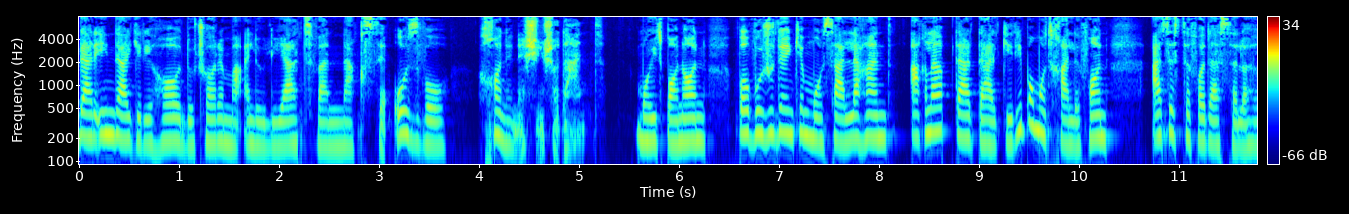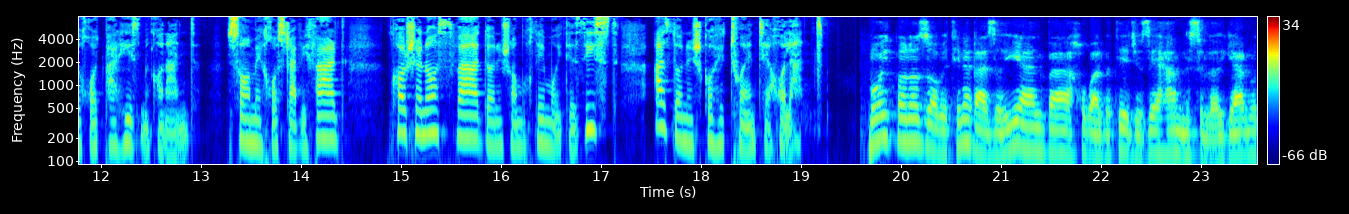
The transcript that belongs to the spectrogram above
در این درگیری ها دچار معلولیت و نقص عضو و خانه نشین شدند. محیطبانان با وجود اینکه مسلحند اغلب در درگیری با متخلفان از استفاده از سلاح خود پرهیز می کنند. سام خسروی فرد کارشناس و دانش آموخته محیط زیست از دانشگاه توئنت هلند محیطبانا ضابطین غذایی و خب البته اجازه حمل سلاح گرم رو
